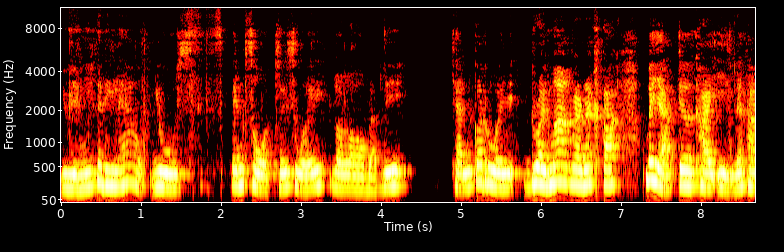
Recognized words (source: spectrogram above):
อยู่อย่างนี้ก็ดีแล้ว อยู่เป็นโสดสวยๆหล่อๆแบบนี้ ฉันก็รวยรวยมากแล้วนะคะ ไม่อยากเจอใครอีกนะคะ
